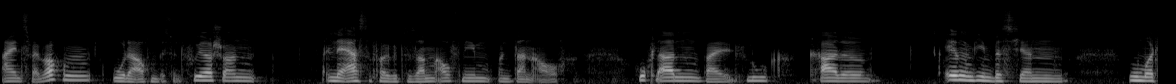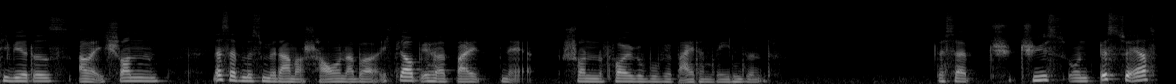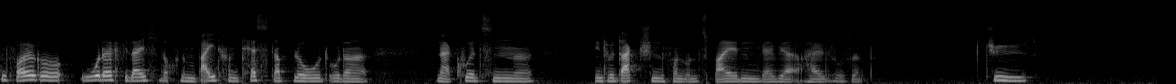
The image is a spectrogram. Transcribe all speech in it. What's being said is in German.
ein, zwei Wochen oder auch ein bisschen früher schon in der ersten Folge zusammen aufnehmen und dann auch hochladen, weil Luke gerade irgendwie ein bisschen unmotiviert ist, aber ich schon. Deshalb müssen wir da mal schauen, aber ich glaube, ihr hört bald ne, schon eine Folge, wo wir beide am Reden sind. Deshalb tschüss und bis zur ersten Folge oder vielleicht noch einem weiteren Test-Upload oder einer kurzen Introduction von uns beiden, wer wir halt so sind. Tschüss.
